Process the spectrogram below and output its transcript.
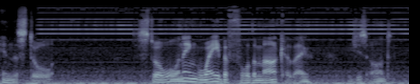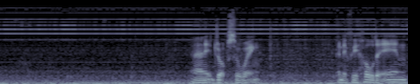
in the stall. Stall warning way before the marker though, which is odd. And it drops a wing. And if we hold it in,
